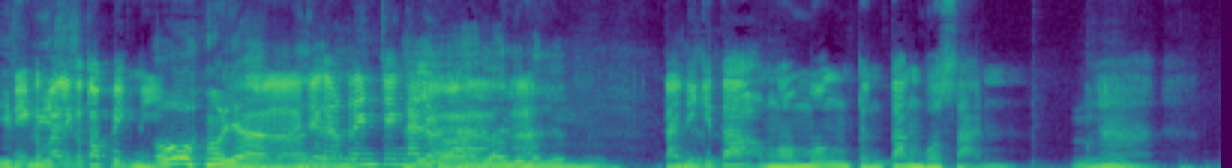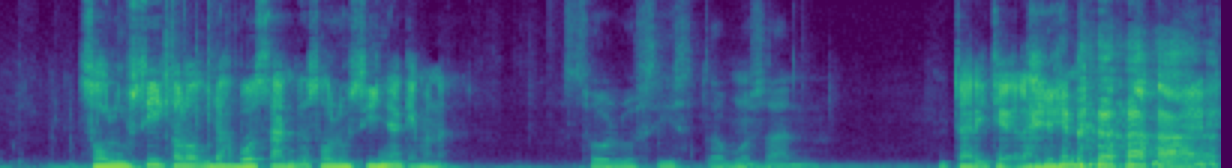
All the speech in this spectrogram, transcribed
If Ini kembali ke topik nih. Oh ya. Nah, jangan melenceng kali, Ya, lanjut, Hah? lanjut. Tadi kita ngomong tentang bosan. Hmm. Nah, solusi kalau udah bosan tuh solusinya kayak mana? Solusi setelah bosan. Cari cewek lain.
